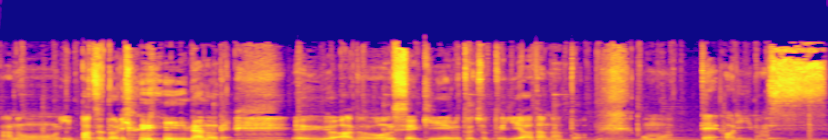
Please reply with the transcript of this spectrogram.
あの一発撮りなので、えー、あの音声消えるとちょっと嫌だなと思っております。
